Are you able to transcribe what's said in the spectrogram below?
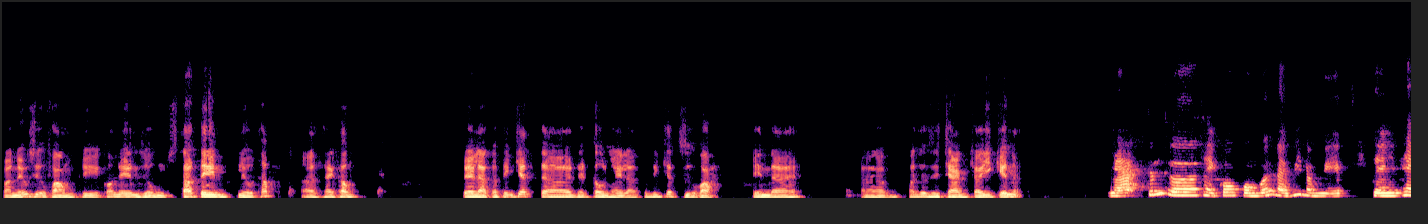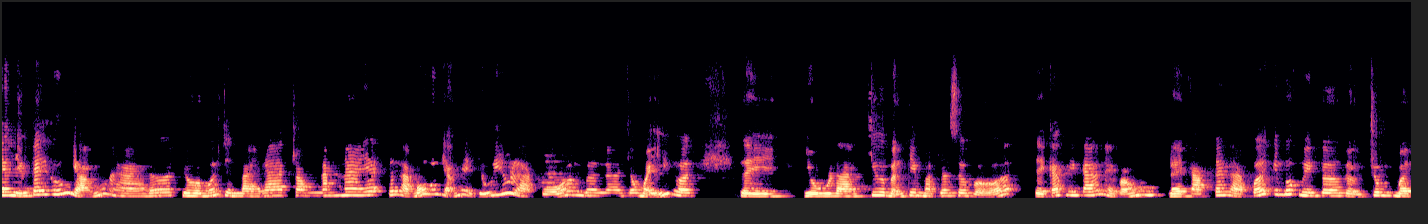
Và nếu dự phòng thì có nên dùng statin liều thấp uh, hay không? Đây là cái tính chất uh, câu này là cái tính chất dự phòng nên uh, giáo sư trang cho ý kiến đó. Dạ, kính thưa thầy cô cùng với lại quý đồng nghiệp thì theo những cái hướng dẫn mà vừa mới trình bày ra trong năm nay á, tức là bốn hướng dẫn này chủ yếu là của bên ờ, châu Mỹ thôi thì dù là chưa bệnh tim mạch do sơ vữa thì các khuyến cáo này vẫn đề cập tức là với cái mức nguy cơ từ trung bình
